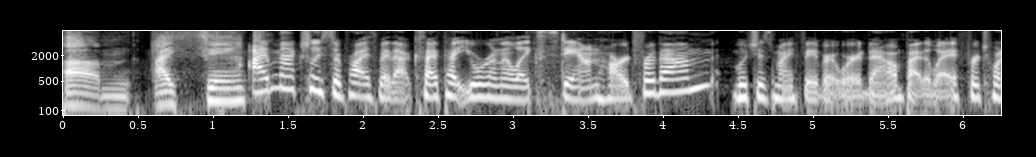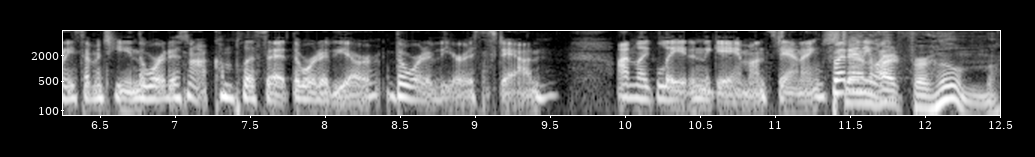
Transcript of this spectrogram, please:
Um, I think I'm actually surprised by that because I thought you were going to like stand hard for them, which is my favorite word now. By the way, for 2017, the word is not complicit. The word of the year, the word of the year is stan. I'm like late in the game on standing, but stand anyway, hard for whom?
